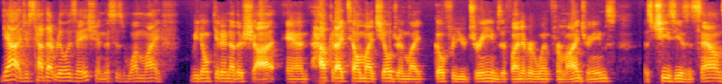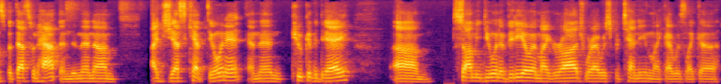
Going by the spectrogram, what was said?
yeah, I just had that realization. This is one life. We don't get another shot. And how could I tell my children, like, go for your dreams if I never went for my dreams? As cheesy as it sounds, but that's what happened. And then um, I just kept doing it. And then Kook of the Day um, saw me doing a video in my garage where I was pretending like I was like a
